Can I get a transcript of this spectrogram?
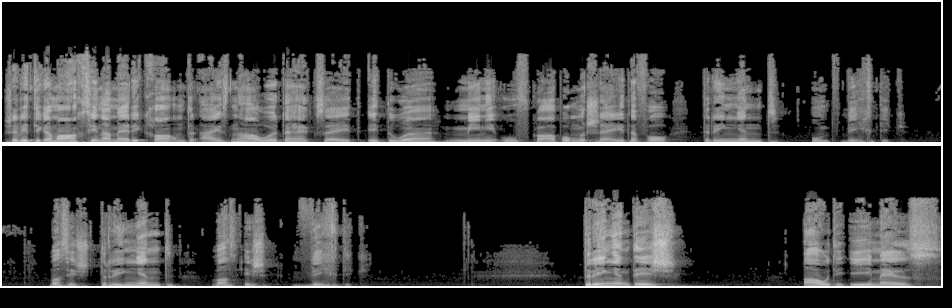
Das war ein wichtiger Mann in Amerika und der Eisenhower, der hat gesagt, ich tue meine Aufgabe unterscheiden von dringend und wichtig was ist dringend, was ist wichtig. Dringend ist, all die E-Mails,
